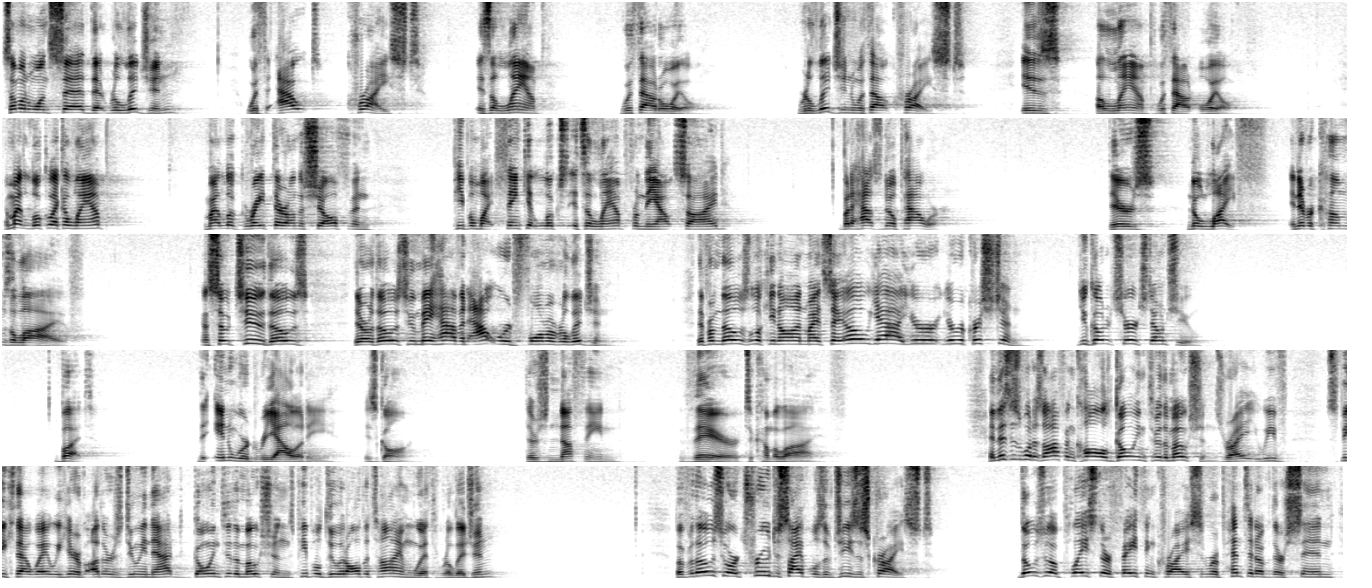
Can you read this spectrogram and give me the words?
Someone once said that religion without Christ is a lamp without oil. Religion without Christ is a lamp without oil. It might look like a lamp, it might look great there on the shelf, and people might think it looks it's a lamp from the outside, but it has no power. There's no life. It never comes alive. And so too, those there are those who may have an outward form of religion. That from those looking on might say, "Oh yeah, you're you're a Christian. You go to church, don't you?" But the inward reality is gone. There's nothing there to come alive. And this is what is often called going through the motions, right? We've speak that way. We hear of others doing that, going through the motions. People do it all the time with religion. But for those who are true disciples of Jesus Christ, those who have placed their faith in Christ and repented of their sin,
